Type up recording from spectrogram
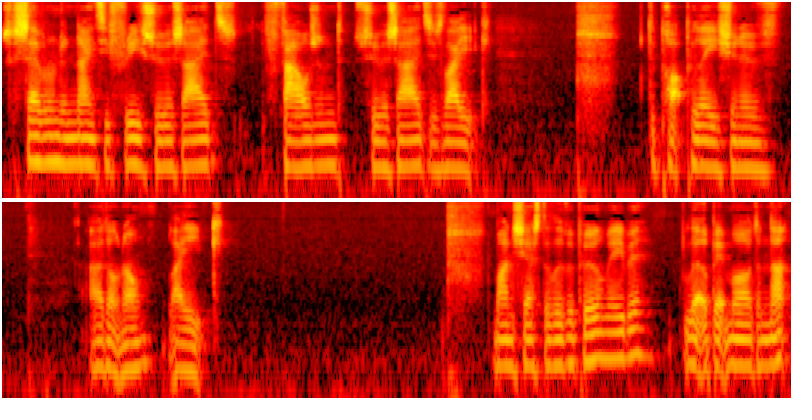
So seven hundred ninety three suicides thousand suicides is like the population of I don't know, like Manchester, Liverpool, maybe a little bit more than that,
